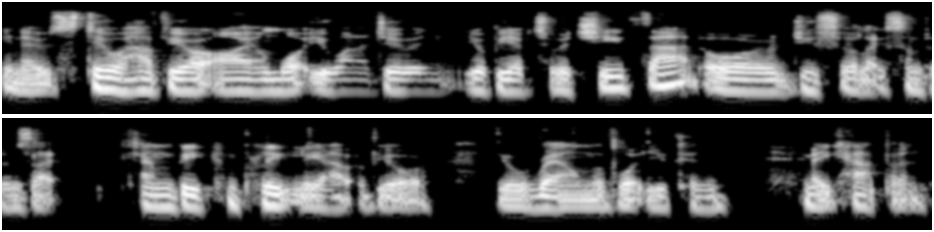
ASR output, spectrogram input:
you know, still have your eye on what you want to do and you'll be able to achieve that? Or do you feel like sometimes that can be completely out of your your realm of what you can make happen?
